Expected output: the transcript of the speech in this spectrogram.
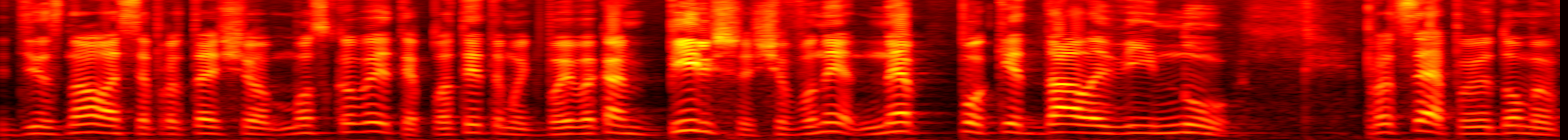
дізналася про те, що московити платитимуть бойовикам більше, щоб вони не покидали війну. Про це повідомив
